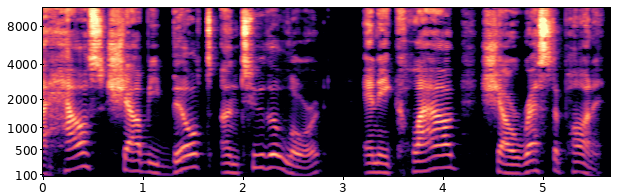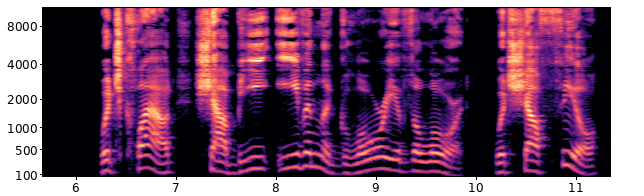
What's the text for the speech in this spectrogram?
a house shall be built unto the Lord, and a cloud shall rest upon it, which cloud shall be even the glory of the Lord, which shall fill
